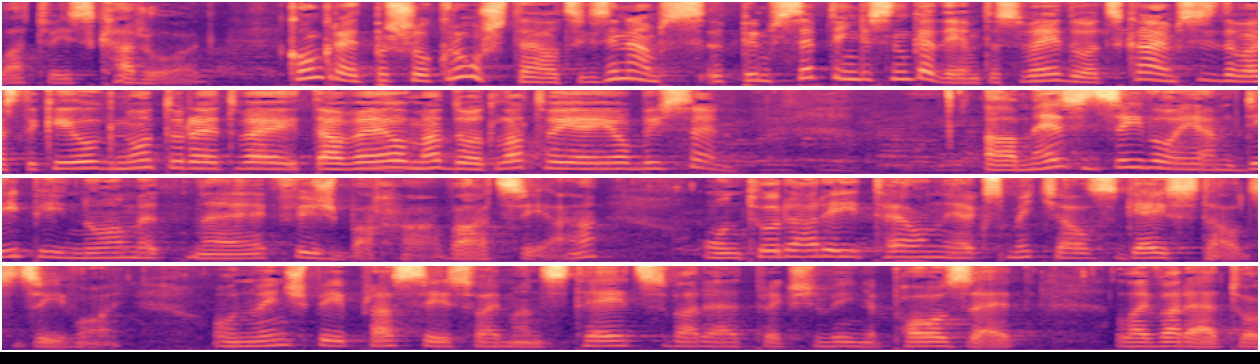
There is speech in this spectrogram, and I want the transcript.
Latvijas karogu. Konkrēti par šo krūštēlu, cik zināms, pirms 70 gadiem tas veidots. Kā jums izdevās tik ilgi noturēt, vai tā vēlme atdot Latvijai jau bija sen? Mēs dzīvojam DP nometnē Fišbahā, Vācijā. Un tur arī telnieks Miķels Geistauds dzīvoja. Un viņš bija prasījis, vai mans tēvs varētu priekš viņa pozēt, lai varētu to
